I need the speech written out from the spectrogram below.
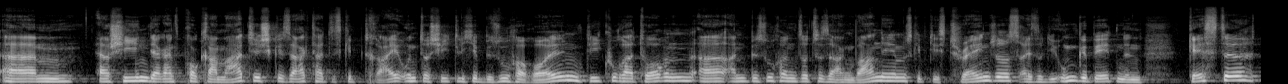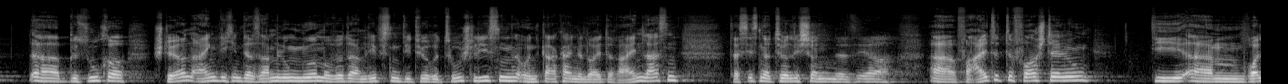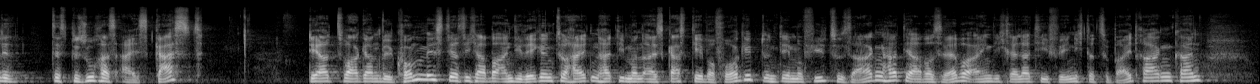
ähm, erschien, der ganz programmatisch gesagt hat, es gibt drei unterschiedliche Besucherrollen, die Kuratoren äh, an Besuchern sozusagen wahrnehmen. Es gibt die Strangers, also die ungebetenen Gäste. Äh, Besucher stören eigentlich in der Sammlung nur, man würde am liebsten die Türe zuschließen und gar keine Leute reinlassen. Das ist natürlich schon eine sehr äh, veraltete Vorstellung. Die ähm, Rolle des Besuchers als Gast der zwar gern willkommen ist, der sich aber an die Regeln zu halten hat, die man als Gastgeber vorgibt und dem er viel zu sagen hat, der aber selber eigentlich relativ wenig dazu beitragen kann.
